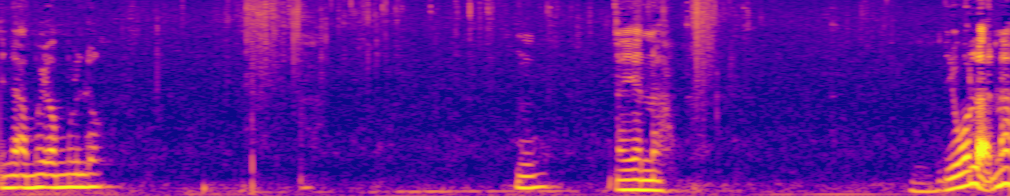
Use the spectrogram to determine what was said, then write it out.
Inaamoy-amoy lang. Hmm. Ayan na. Di wala na.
